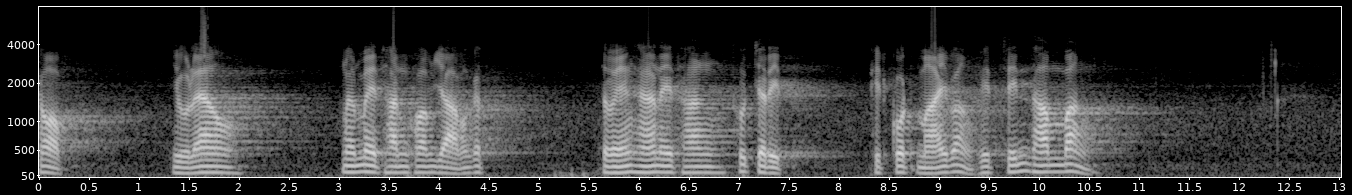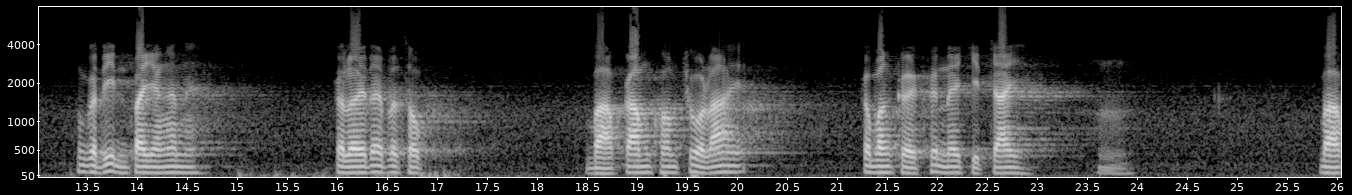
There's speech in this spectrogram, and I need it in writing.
ชอบอยู่แล้ว มันไม่ทันความอยากมันก็แสวงหาในทางทุจริต ผิดกฎหมายบ้าง ผิดศีลธรรมบ้าง มันก็ดิ้นไปอย่างนั้นนะก็เลยได้ประสบบาปกรรมความชั่วร้ายกำลังเกิดขึ้นในจิตใจ บาป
